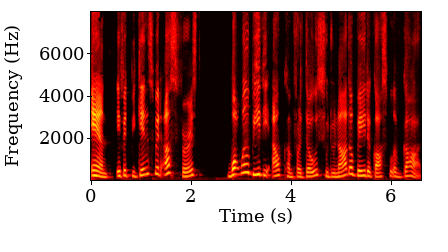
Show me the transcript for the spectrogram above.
And if it begins with us first, what will be the outcome for those who do not obey the gospel of God?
